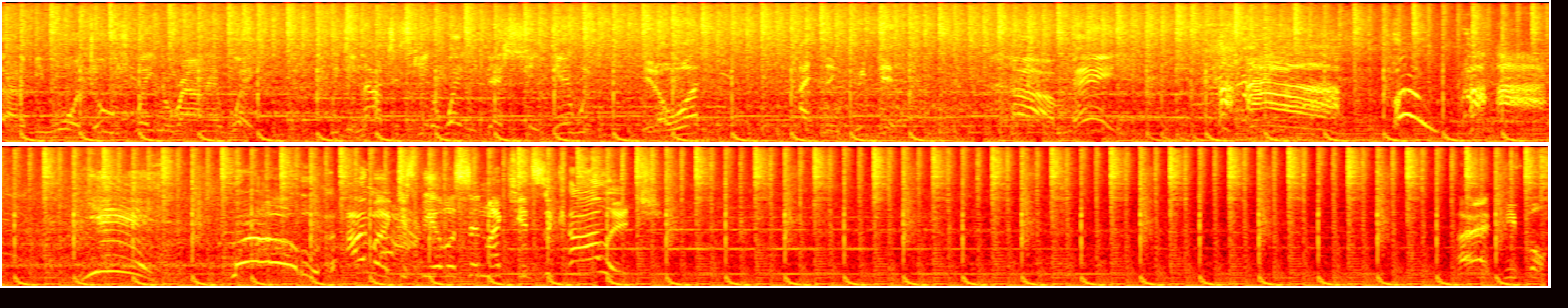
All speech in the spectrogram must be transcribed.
Gotta be more dudes waiting around that way. We did not just get away with that shit, did we? You know what? I think we did. Oh, man. Ah! Woo! Ha ha! Yeah! Woo! I might just be able to send my kids to college. All right, people.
